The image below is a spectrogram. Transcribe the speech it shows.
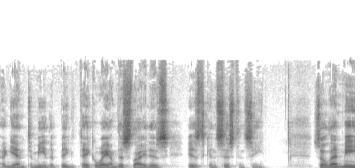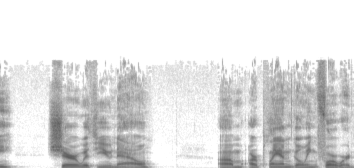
again, to me, the big takeaway on this slide is, is consistency. So let me share with you now um, our plan going forward.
